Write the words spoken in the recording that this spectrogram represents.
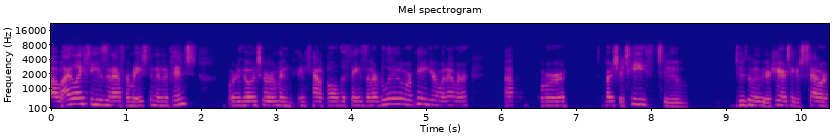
Um, I like to use an affirmation in a pinch, or to go into a room and, and count all the things that are blue or pink or whatever, um, or to brush your teeth, to do something with your hair, take a shower,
